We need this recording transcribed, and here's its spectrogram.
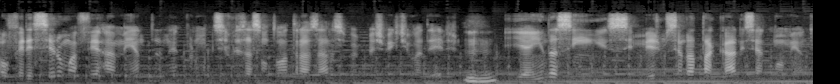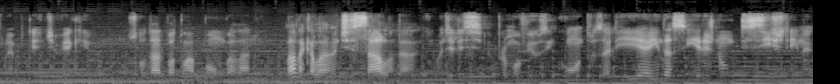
oferecer uma ferramenta né, para uma civilização tão atrasada sob a perspectiva deles. Uhum. E ainda assim, se- mesmo sendo atacado em certo momento, né, porque a gente vê que um soldado bota uma bomba lá, no, lá naquela antessala lá, onde eles promoviam os encontros ali, e ainda assim eles não desistem, né?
